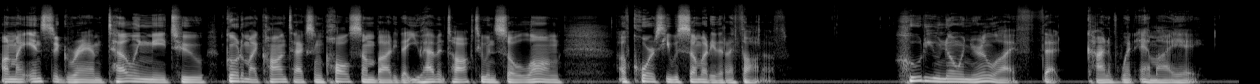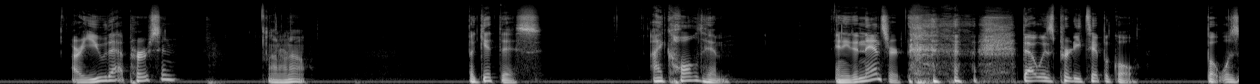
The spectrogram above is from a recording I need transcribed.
on my Instagram telling me to go to my contacts and call somebody that you haven't talked to in so long, of course, he was somebody that I thought of. Who do you know in your life that kind of went MIA? Are you that person? I don't know. But get this I called him and he didn't answer. that was pretty typical. But was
